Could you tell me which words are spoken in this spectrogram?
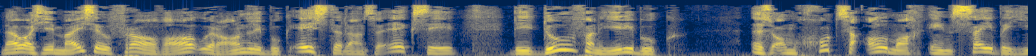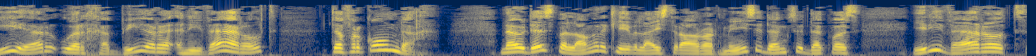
Nou as jy my sou vra waaroor handel die boek Ester, dan sou ek sê die doel van hierdie boek is om God se almag en sy beheer oor gebeure in die wêreld te verkondig. Nou dis belangrik liewe luisteraar wat mense dink so dikwels hierdie wêreld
